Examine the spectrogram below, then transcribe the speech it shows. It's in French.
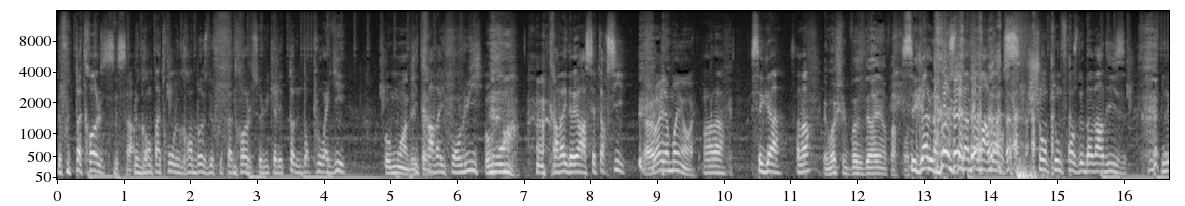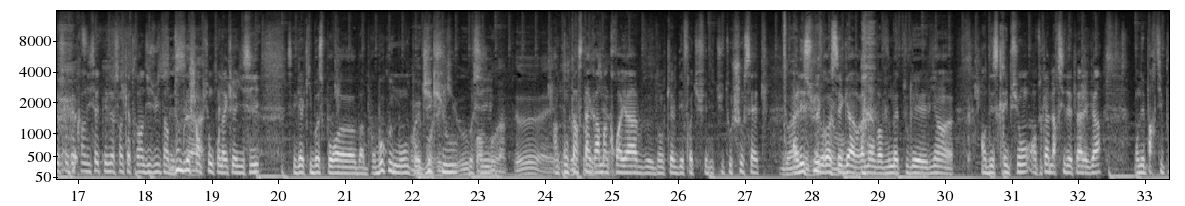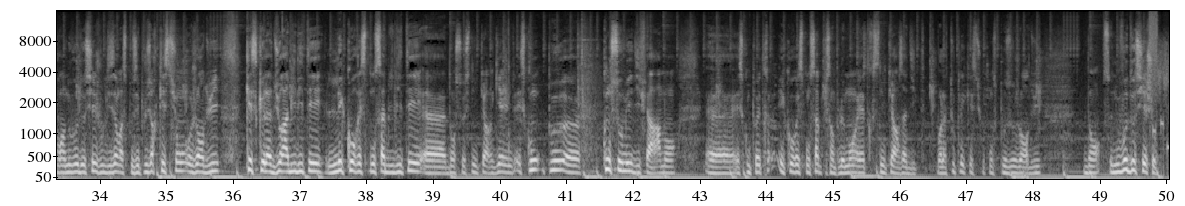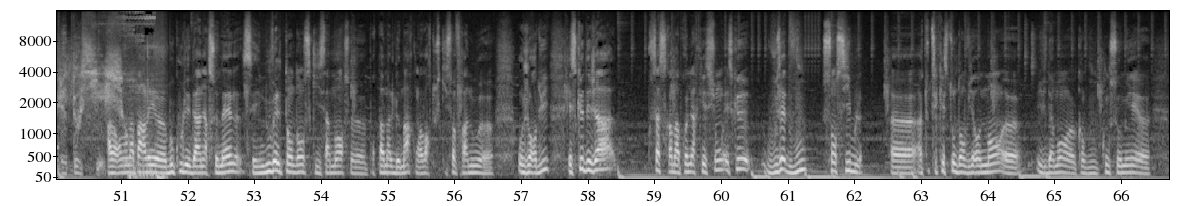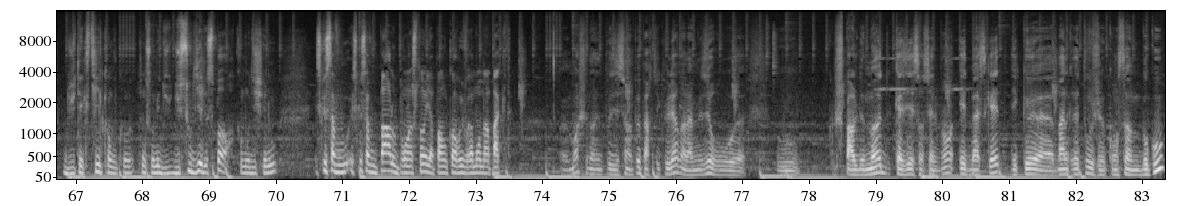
de Foot Patrol C'est ça. Le grand patron, le grand boss de Foot Patrol, celui qui a des tonnes d'employés Au moins des qui tonnes. travaillent pour lui. Au moins. Il travaille d'ailleurs à cette heure-ci. Alors là, il y a moyen, ouais. Voilà. Sega, ça va? Et moi, je suis le boss de rien, par contre. Sega, le boss de la bavardance, champion de France de bavardise, 1997-1998, un double ça. champion qu'on accueille ici. Sega qui bosse pour, euh, bah, pour beaucoup de monde, pour Oui, GQ, pour aussi. Un peu, et un compte Instagram incroyable dans lequel des fois tu fais des tutos chaussettes. Ouais, Allez suivre exactement. Sega, vraiment, on va vous mettre tous les liens euh, en description. En tout cas, merci d'être là les gars. On est parti pour un nouveau dossier, je vous le disais, on va se poser plusieurs questions aujourd'hui. Qu'est-ce que la durabilité, l'éco-responsabilité euh, dans ce sneaker game? Est-ce qu'on peut euh, consommer différemment? Euh, Est-ce qu'on peut être éco-responsable tout simplement et être sneakers addict? Voilà toutes les questions qu'on se pose aujourd'hui dans ce nouveau dossier chaud. Le dossier. Alors on en a parlé euh, beaucoup les dernières semaines, c'est une nouvelle tendance qui s'amorce euh, pour pas mal de marques, on va voir tout ce qui s'offre à nous aujourd'hui. Est-ce que déjà, ça sera ma première question, est-ce que vous êtes vous sensible euh, à toutes ces questions d'environnement, euh, évidemment euh, quand vous consommez du textile, quand vous co- consommez du, du soulier de sport, comme on dit chez nous, est-ce que ça vous, parle ou pour l'instant il n'y a pas encore eu vraiment d'impact? Euh, moi, je suis dans une position un peu particulière dans la mesure où, euh, je parle de mode quasi essentiellement et de basket et que euh, malgré tout, je consomme beaucoup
